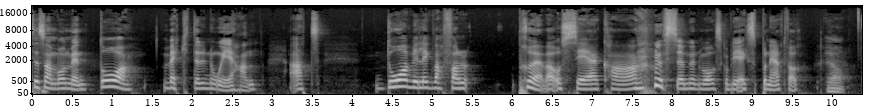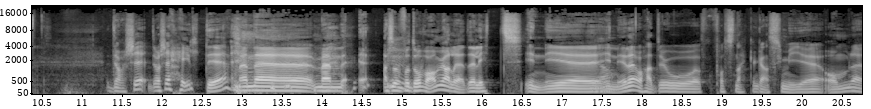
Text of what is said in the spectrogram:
til samboeren min, da vekte det noe i han. At da vil jeg i hvert fall prøve å se hva sønnen vår skal bli eksponert for. Ja. Det var, ikke, det var ikke helt det, men, eh, men eh, altså, For da var vi jo allerede litt inni, eh, Ja. inni det, og hadde jo fått snakka ganske mye om det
